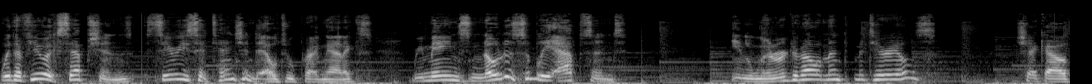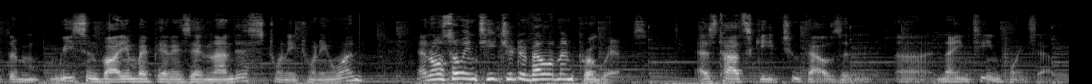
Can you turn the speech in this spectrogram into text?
With a few exceptions, serious attention to L2 pragmatics remains noticeably absent in learner development materials. Check out the recent volume by Perez Hernandez, 2021, and also in teacher development programs, as Totsky 2019 uh, points out.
